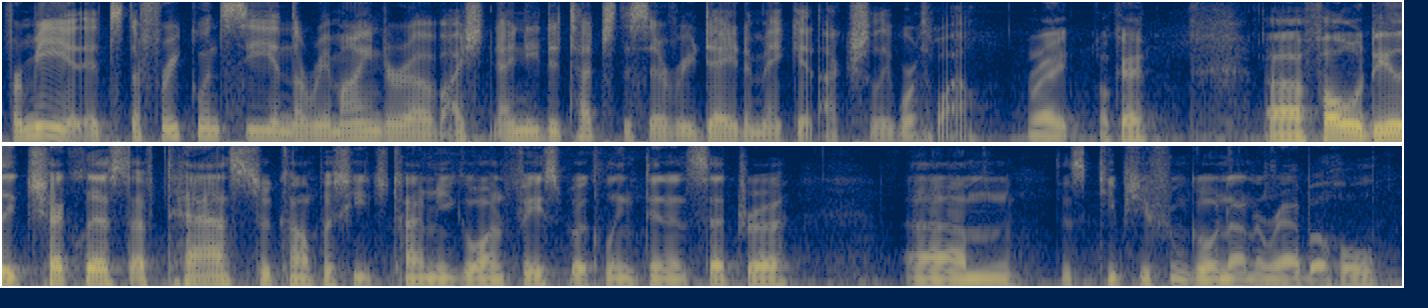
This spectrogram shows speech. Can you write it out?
for me, it's the frequency and the reminder of I, sh- I need to touch this every day to make it actually worthwhile. Right. Okay. Uh, follow a daily checklist of tasks to accomplish each time you go on Facebook, LinkedIn, etc. Um, this keeps you from going down a rabbit hole.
